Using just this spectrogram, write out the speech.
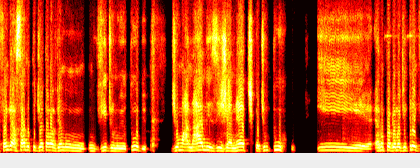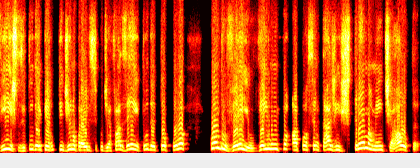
foi engraçado, outro dia eu estava vendo um, um vídeo no YouTube de uma análise genética de um turco, e era um programa de entrevistas e tudo, aí pediram para ele se podia fazer e tudo, ele topou, quando veio, veio uma porcentagem extremamente alta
